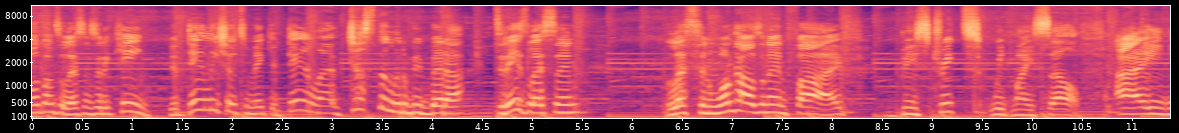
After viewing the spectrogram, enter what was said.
welcome to Lessons with the King, your daily show to make your day in life just a little bit better. Today's lesson, lesson 1005 Be strict with myself. I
